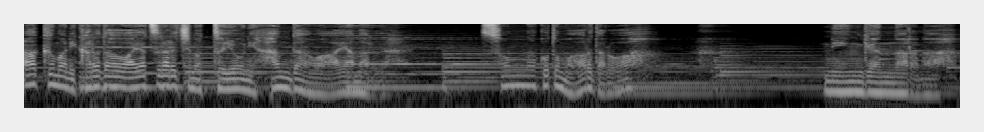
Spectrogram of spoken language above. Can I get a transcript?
悪魔に体を操られちまったように判断を誤る。そんなこともあるだろう。人間ならな。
